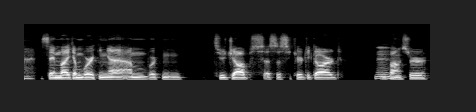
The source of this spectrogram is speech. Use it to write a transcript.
Same like I'm working uh, I'm working two jobs as a security guard and Mm. bouncer.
